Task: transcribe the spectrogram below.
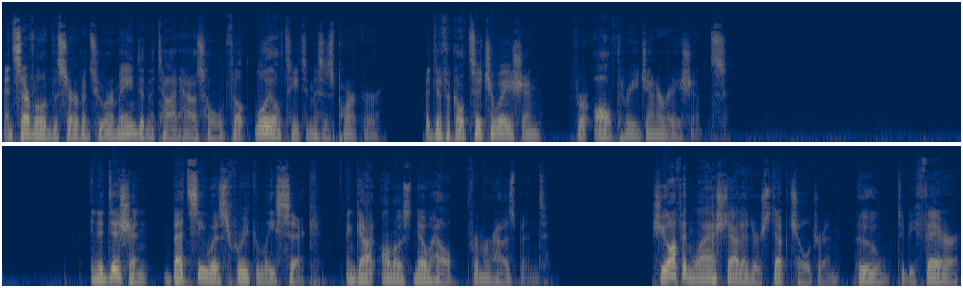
and several of the servants who remained in the Todd household felt loyalty to Mrs. Parker, a difficult situation for all three generations. In addition, Betsy was frequently sick and got almost no help from her husband. She often lashed out at her stepchildren, who, to be fair,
